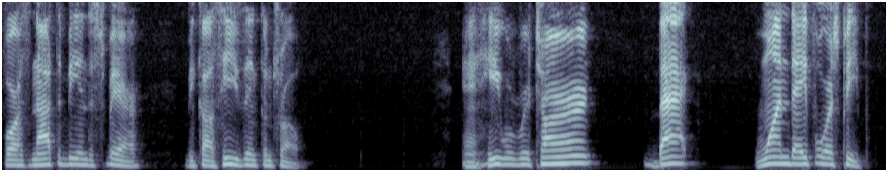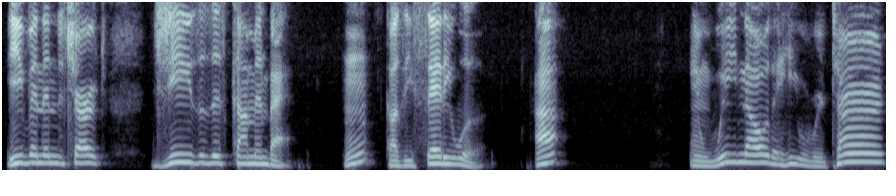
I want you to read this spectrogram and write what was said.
for us not to be in despair because he's in control. And he will return back one day for his people. Even in the church, Jesus is coming back because hmm? he said he would. Huh? And we know that he will return.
